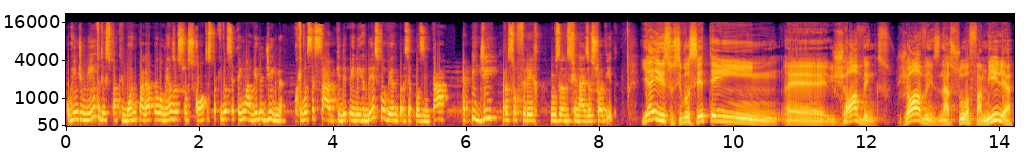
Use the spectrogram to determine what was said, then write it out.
o rendimento desse patrimônio pagar pelo menos as suas contas para que você tenha uma vida digna. Porque você sabe que depender desse governo para se aposentar é pedir para sofrer nos anos finais da sua vida. E é isso. Se você tem é, jovens jovens na sua família,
